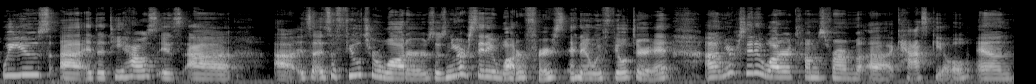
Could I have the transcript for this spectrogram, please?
we use uh, at the tea house is uh uh, it's, a, it's a filter water. So it's New York City water first, and then we filter it. Uh, New York City water comes from uh, and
